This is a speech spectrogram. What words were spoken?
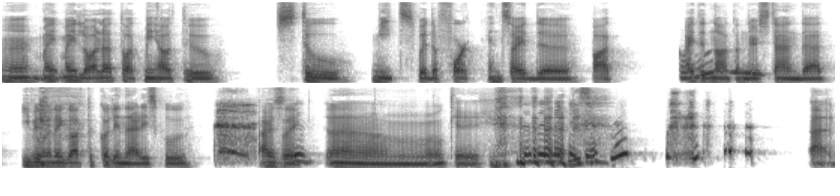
Uh, my my Lola taught me how to stew meats with a fork inside the pot. I did not understand that. Even when I got to culinary school, I was like, um, okay. Does it make a This- difference? Uh,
